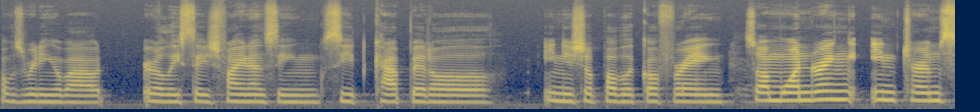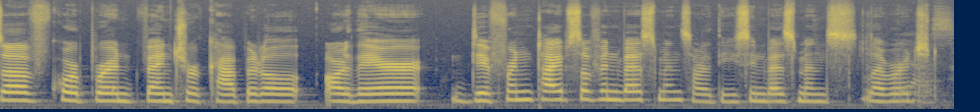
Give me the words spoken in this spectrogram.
I was reading about early stage financing, seed capital, initial public offering. So I'm wondering, in terms of corporate venture capital, are there different types of investments? Are these investments leveraged? Yes.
